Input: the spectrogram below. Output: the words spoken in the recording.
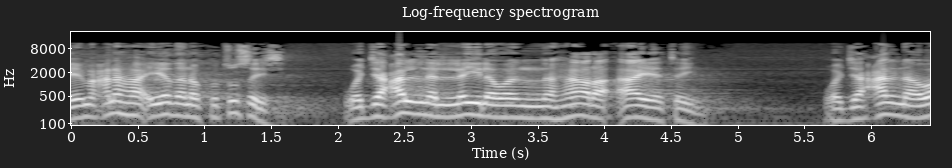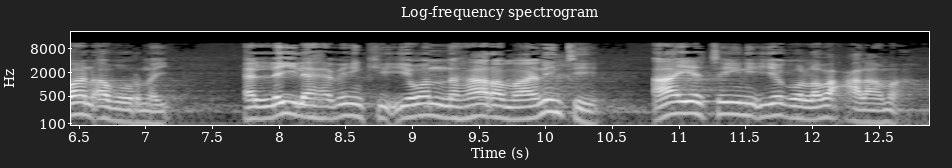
ee macnaha iyadana ku tusaysa wajacalna alleyla waannahaara aayatayn wajacalnaa waan abuurnay alleyla habeenkii iyo wannahaara maalintii aayatayni iyagoo laba calaamo ah.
